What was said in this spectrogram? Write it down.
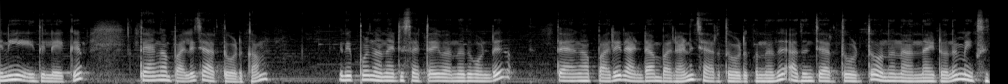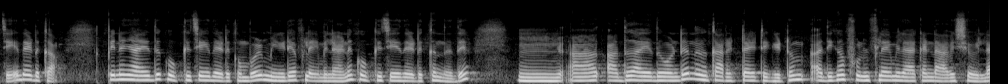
ഇനി ഇതിലേക്ക് തേങ്ങാപ്പാൽ ചേർത്ത് കൊടുക്കാം. ഇതിപ്പോൾ നന്നായിട്ട് സെറ്റായി വന്നതുകൊണ്ട് തേങ്ങാപ്പാൽ രണ്ടാം പാലാണ് ചേർത്ത് കൊടുക്കുന്നത്. അതും ചേർത്ത് കൊടുത്ത് ഒന്ന് നന്നായിട്ടൊന്ന് മിക്സ് ചെയ്തെടുക്കാം. പിന്നെ ഞാനിത് കുക്ക് ചെയ്തെടുക്കുമ്പോൾ മീഡിയം ഫ്ലെയിമിലാണ് കുക്ക് ചെയ്തെടുക്കുന്നത്. അത് ആയതുകൊണ്ട് കറക്റ്റായിട്ട് കിട്ടും. അധികം ഫുൾ ഫ്ലെയിമിലാക്കേണ്ട ആവശ്യമില്ല.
